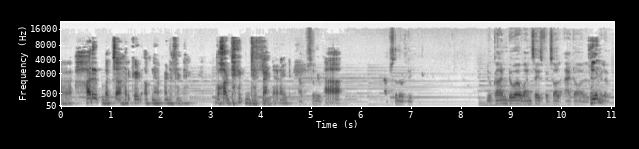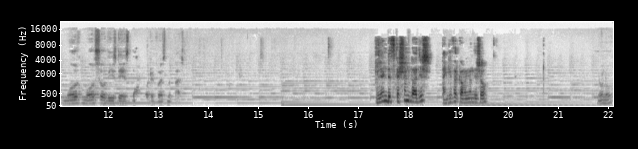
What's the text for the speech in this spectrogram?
uh, हर बच्चा हर किड अपने आप में डिफरेंट है बहुत डिफरेंट है right absolutely absolutely you can't do a one size fits all at all. more more so these days than what it was in the past. Brilliant discussion, Rajesh. Thank you for coming on the show. No, no,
